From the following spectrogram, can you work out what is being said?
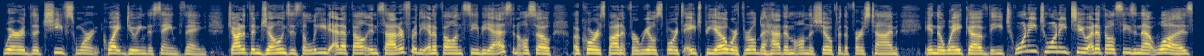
where the Chiefs weren't quite doing the same thing. Jonathan Jones is the lead NFL insider for the NFL on CBS and also a correspondent for Real Sports HBO. We're thrilled to have him on the show for the first time in the wake of the 2022 NFL season that was.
